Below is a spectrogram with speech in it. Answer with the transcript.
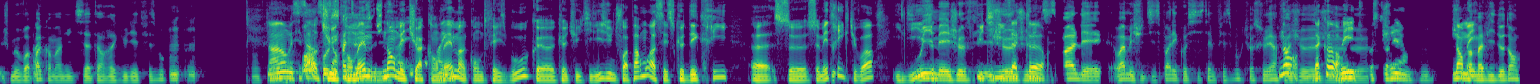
je me vois pas comme un utilisateur régulier de Facebook. Mmh, mmh non, non, mais c'est ça. Tu quand même, non, mais tu as quand même un compte Facebook euh, que tu utilises une fois par mois. C'est ce que décrit euh, ce, ce métrique, tu vois. Ils disent. Oui, mais je utilisateur. Je, pas les. Ouais, mais j'utilise pas l'écosystème Facebook. Tu vois ce que je veux dire? Non, d'accord. Oui, tu postes rien. Je non, mais ma vie dedans.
